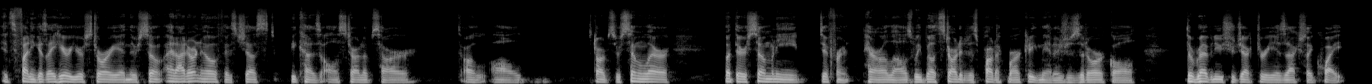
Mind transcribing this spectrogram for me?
It's funny because i hear your story and there's so and i don't know if it's just because all startups are all, all startups are similar but there's so many different parallels. We both started as product marketing managers at oracle. The revenue trajectory is actually quite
